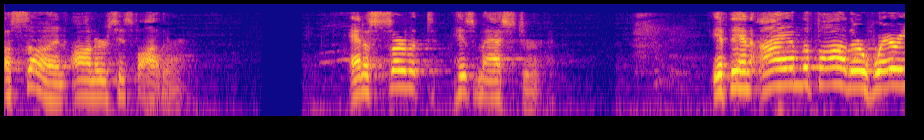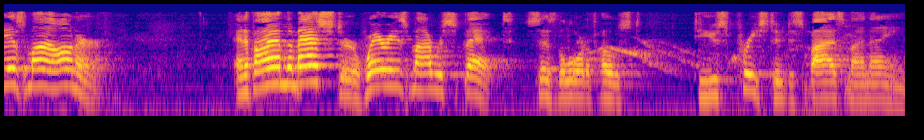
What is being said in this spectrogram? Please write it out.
A son honors his father, and a servant his master. If then I am the father, where is my honor? And if I am the master, where is my respect? Says the Lord of hosts to you priests who despise my name.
